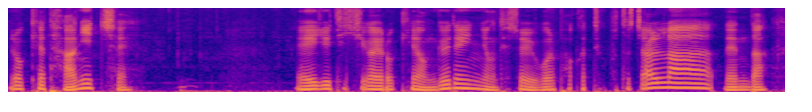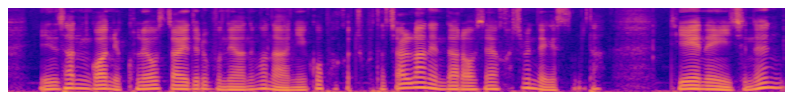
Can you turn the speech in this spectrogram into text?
이렇게 단위체 AGTC가 이렇게 연결되어 있는 형태죠. 이걸 바깥쪽부터 잘라낸다. 인산과 뉴클레오사이드를 분해하는 건 아니고 바깥쪽부터 잘라낸다라고 생각하시면 되겠습니다. DNase는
